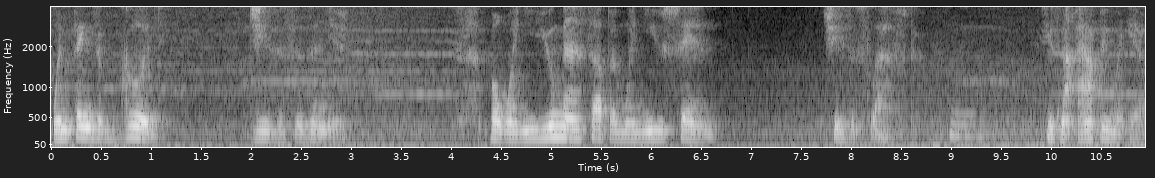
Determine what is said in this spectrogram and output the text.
when things are good, Jesus is in you. But when you mess up and when you sin, Jesus left. Hmm. He's not happy with you.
